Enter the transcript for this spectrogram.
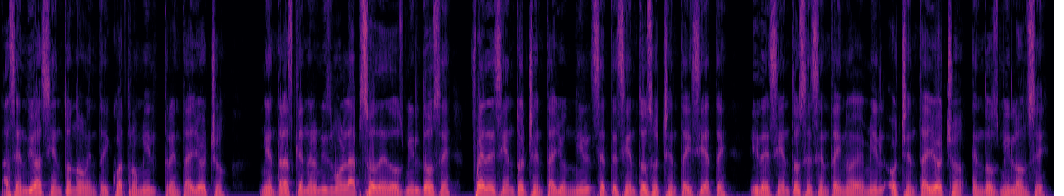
ascendió a 194.038, mientras que en el mismo lapso de 2012 fue de 181.787 y de 169.088 en 2011.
